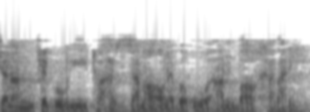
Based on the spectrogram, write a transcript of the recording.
چنان که گویی تو از زمان وقوع آن با خبری.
